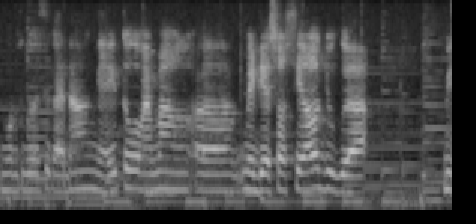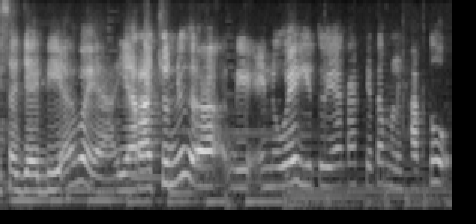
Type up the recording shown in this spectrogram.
Menurut gue sih kadang ya itu memang uh, media sosial juga bisa jadi apa ya ya racun juga di in a way gitu ya kan. Kita melihat tuh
